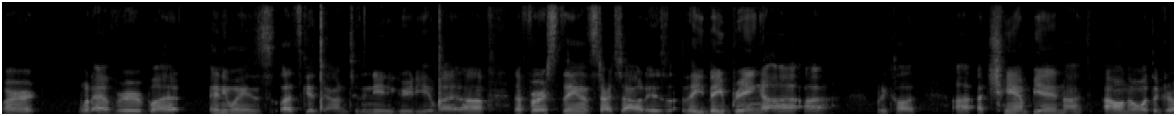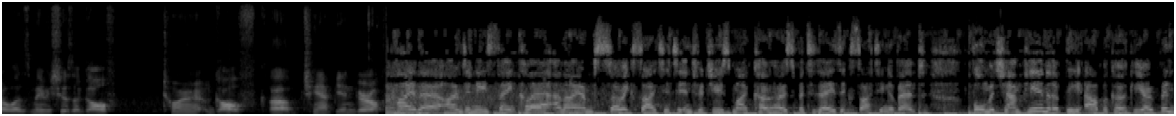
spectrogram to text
or whatever, but anyways, let's get down to the nitty gritty. But uh, the first thing that starts out is they, they bring a, a what do you call it, uh, a champion, I, I don't know what the girl was, maybe she was a golf tour, golf uh, champion girl. Hi there, I'm Denise St. Clair and I am so excited to introduce my co-host for today's exciting event. Former champion of the Albuquerque Open,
